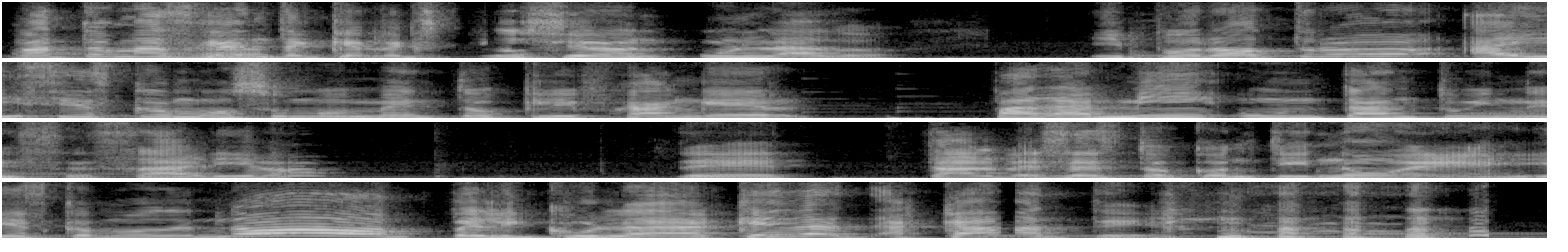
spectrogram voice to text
mató más gente que la explosión, un lado. Y por otro, ahí sí es como su momento cliffhanger, para mí un tanto innecesario, de tal vez esto continúe. Y es como de, no, película, queda, acábate.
